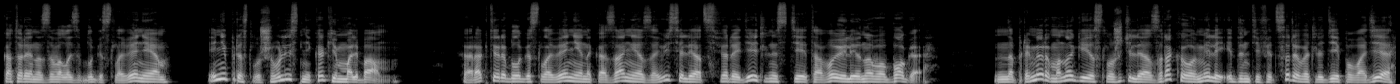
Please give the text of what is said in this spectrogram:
которая называлась благословением, и не прислушивались никаким мольбам. Характеры благословения и наказания зависели от сферы деятельности того или иного бога. Например, многие служители Азрака умели идентифицировать людей по воде,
